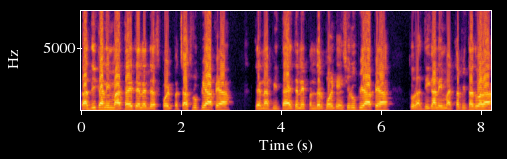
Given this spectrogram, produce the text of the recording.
રાધિકાની માતાએ તેને દસ પોઈન્ટ પચાસ રૂપિયા આપ્યા. તેના પિતાએ તેને પંદર પોઈન્ટ એંશી રૂપિયા આપ્યા. તો રાધિકાની માતા પિતા દ્વારા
